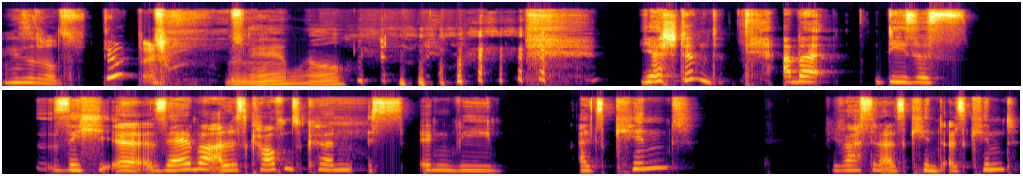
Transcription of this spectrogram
He's a little stupid. Nee, well. Ja, stimmt. Aber dieses sich äh, selber alles kaufen zu können, ist irgendwie als Kind. Wie war es denn als Kind? Als Kind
